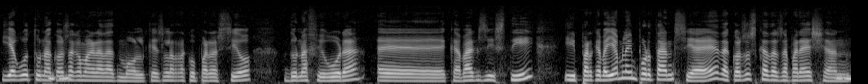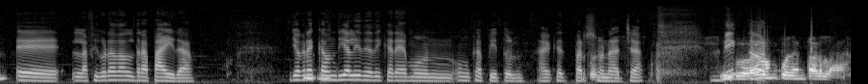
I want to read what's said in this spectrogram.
Hi ha hagut una cosa que m'ha agradat molt, que és la recuperació d'una figura eh, que va existir i perquè veiem la importància eh, de coses que desapareixen, eh, la figura del drapaire. Jo crec que un dia li dedicarem un, un capítol a aquest personatge. Si Víctor, en podem parlar.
